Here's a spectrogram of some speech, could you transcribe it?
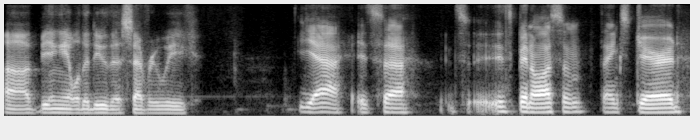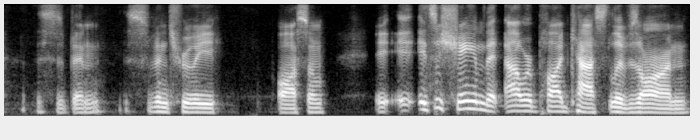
uh, being able to do this every week. Yeah, it's uh it's it's been awesome. Thanks, Jared. This has been this has been truly awesome. It, it, it's a shame that our podcast lives on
